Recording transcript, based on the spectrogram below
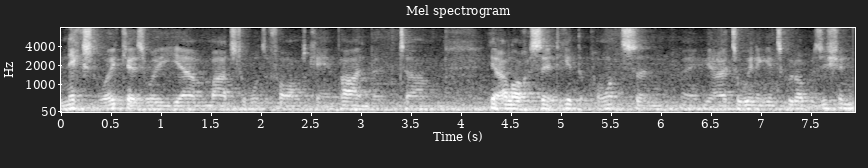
next week as we um, march towards a finals campaign. But um, you know, like I said, to get the points and you know to win against good opposition,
